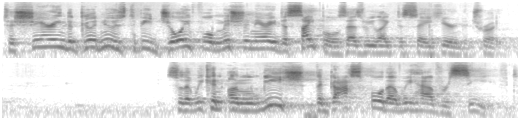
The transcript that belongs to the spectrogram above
to sharing the good news, to be joyful missionary disciples, as we like to say here in Detroit, so that we can unleash the gospel that we have received.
